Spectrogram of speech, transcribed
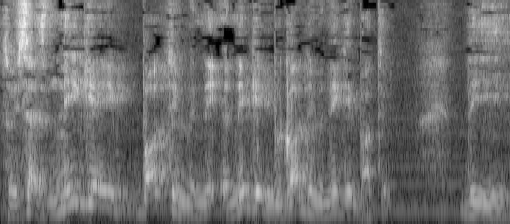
So he says, botim, begodim, botim. The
